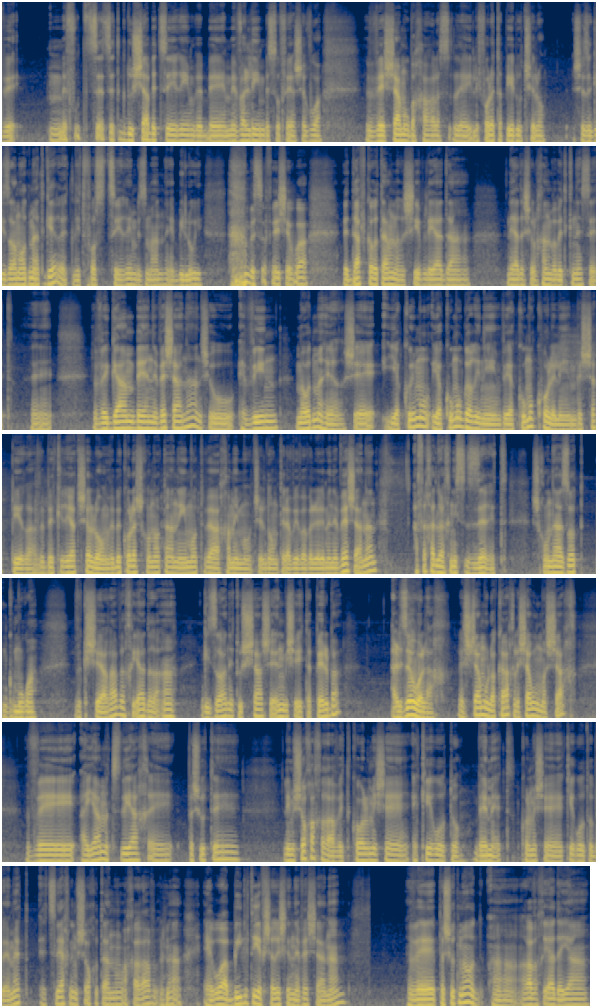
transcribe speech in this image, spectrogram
ומפוצצת קדושה בצעירים ובמבלים בסופי השבוע, ושם הוא בחר לפעול את הפעילות שלו, שזו גזרה מאוד מאתגרת, לתפוס צעירים בזמן אה, בילוי בסופי שבוע, ודווקא אותם להושיב ליד, ה, ליד השולחן בבית כנסת. וגם בנווה שאנן, שהוא הבין מאוד מהר שיקומו גרעינים ויקומו כוללים בשפירא ובקריית שלום ובכל השכונות הנעימות והחמימות של דרום תל אביב, אבל בנווה שאנן אף אחד לא יכניס זרת. השכונה הזאת גמורה. וכשהרב אחיעד ראה גזרה נטושה שאין מי שיטפל בה, על זה הוא הלך. לשם הוא לקח, לשם הוא משך, והיה מצליח אה, פשוט... אה, למשוך אחריו את כל מי שהכירו אותו באמת, כל מי שהכירו אותו באמת, הצליח למשוך אותנו אחריו לאירוע הבלתי אפשרי של נווה שאנן, ופשוט מאוד, הרב אחיעד היה,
